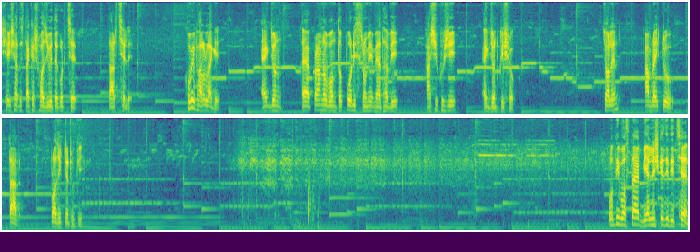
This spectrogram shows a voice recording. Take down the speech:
সেই সাথে তাকে সহযোগিতা করছে তার ছেলে। খুবই ভালো লাগে। একজন প্রাণবন্ত, পরিশ্রমী মেধাবী হাসি খুশি একজন কৃষক। চলেন, আমরা একটু তার প্রজেক্টে ঢুকি। প্রতি বস্তায় বিয়াল্লিশ কেজি দিচ্ছেন।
